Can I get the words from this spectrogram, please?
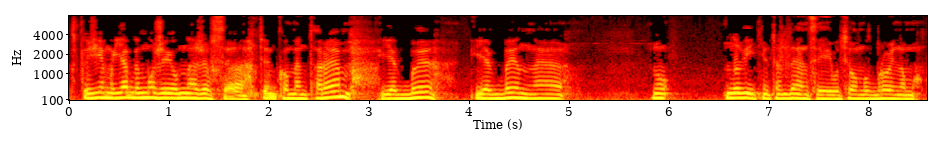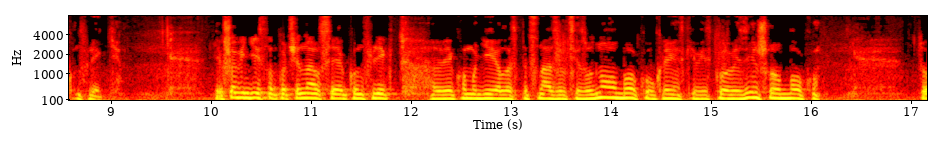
скажімо, я би може і обмежився тим коментарем, якби, якби не ну, новітні тенденції у цьому збройному конфлікті. Якщо він дійсно починався як конфлікт, в якому діяли спецназівці з одного боку, українські військові з іншого боку, то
